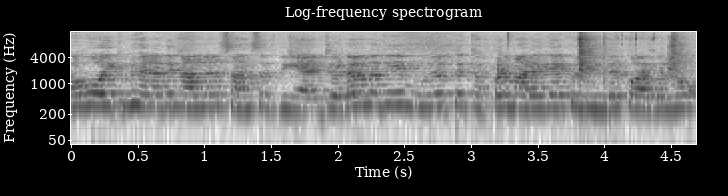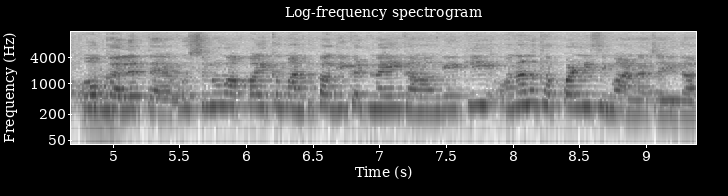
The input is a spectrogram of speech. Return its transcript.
ਉਹ ਇੱਕ ਮਹਿਲਾ ਦੇ ਨਾਲ ਨਾਲ ਸੰਸਦ ਵੀ ਹੈ ਜਿਹੜਾ ਉਹਨਾਂ ਦੇ ਮੂੰਹ ਦੇ ਉੱਤੇ ਥੱਪੜ ਮਾਰਿਆ ਗਿਆ ਕੁਲਵਿੰਦਰ ਕੌਰ ਵੱਲੋਂ ਉਹ ਗਲਤ ਹੈ। ਉਸ ਨੂੰ ਆਪਾਂ ਇੱਕ ਮੰਦਭਾਗੀ ਘਟਨਾ ਹੀ ਕਹਾਂਗੇ ਕਿ ਉਹਨਾਂ ਨੂੰ ਥੱਪੜ ਨਹੀਂ ਸੀ ਮਾਰਨਾ ਚਾਹੀਦਾ।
